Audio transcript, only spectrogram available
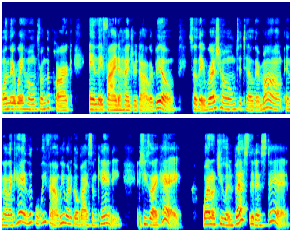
on their way home from the park and they find a hundred dollar bill. So they rush home to tell their mom, and they're like, "Hey, look what we found! We want to go buy some candy." And she's like, "Hey." Why don't you invest it instead?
